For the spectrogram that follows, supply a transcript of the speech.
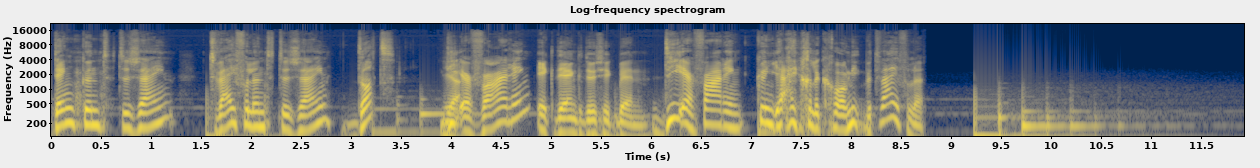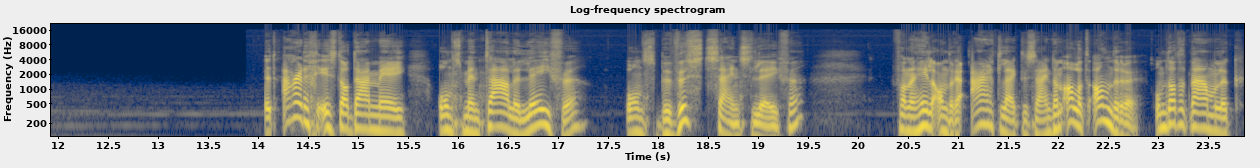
denkend te zijn, twijfelend te zijn, dat, die ervaring. Ik denk dus ik ben. Die ervaring kun je eigenlijk gewoon niet betwijfelen. het aardige is dat daarmee ons mentale leven, ons bewustzijnsleven, van een hele andere aard lijkt te zijn dan al het andere. Omdat het namelijk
